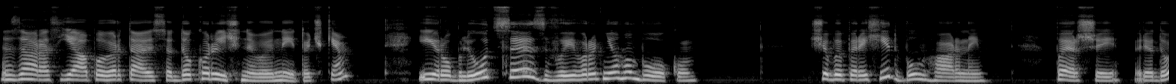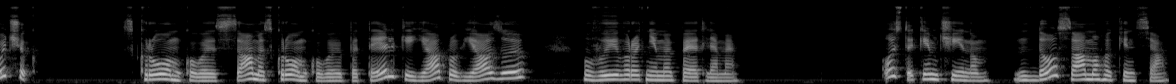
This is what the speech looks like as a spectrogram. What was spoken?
Зараз я повертаюся до коричневої ниточки і роблю це з виворотнього боку, щоб перехід був гарний. Перший рядочок з кромкової, саме з кромкової петельки я пров'язую виворотніми петлями. Ось таким чином, до самого кінця.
